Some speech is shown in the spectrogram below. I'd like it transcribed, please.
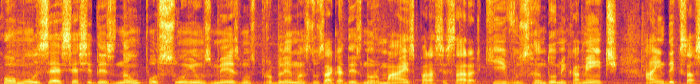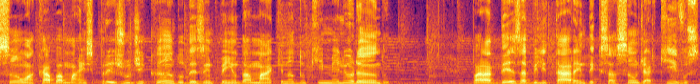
Como os SSDs não possuem os mesmos problemas dos HDs normais para acessar arquivos randomicamente, a indexação acaba mais prejudicando o desempenho da máquina do que melhorando. Para desabilitar a indexação de arquivos,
